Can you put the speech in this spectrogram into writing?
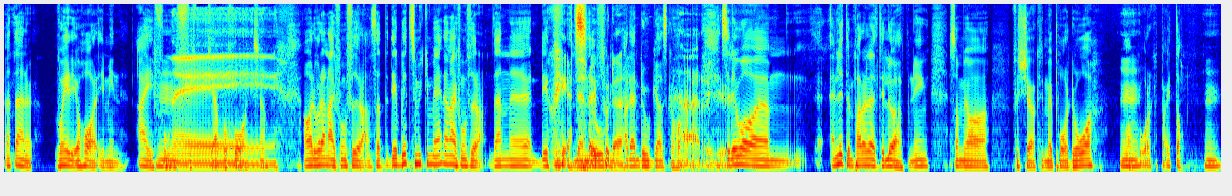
Vänta här nu. Vad är det jag har i min iPhone-ficka på shortsen? Ja, det var den iPhone 4. Så det blev inte så mycket med den iPhone 4. Den, eh, det sket Den sig dog. Ja, den dog ganska hårt. Herregud. Så det var ehm, en liten parallell till löpning som jag försökte mig på då Mm. och workbite då. Mm.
